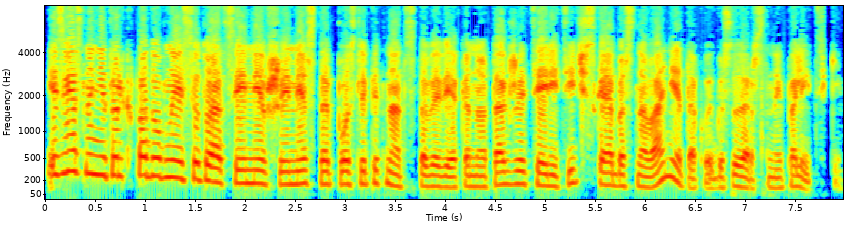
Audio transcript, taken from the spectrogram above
Известны не только подобные ситуации, имевшие место после XV века, но также теоретическое обоснование такой государственной политики.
